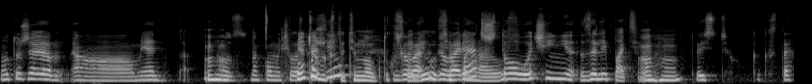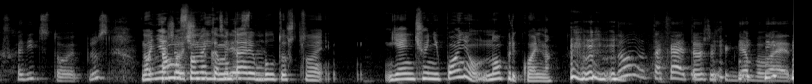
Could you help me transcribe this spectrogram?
Вот уже а, у меня угу. ну, знакомый человек Мне ходил, тоже, кстати, много кто сходил, Говорят, что очень залипательно. Угу. То есть как сходить стоит. Плюс но там основной комментарий был то, что я ничего не понял, но прикольно. Ну, такая тоже фигня бывает,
